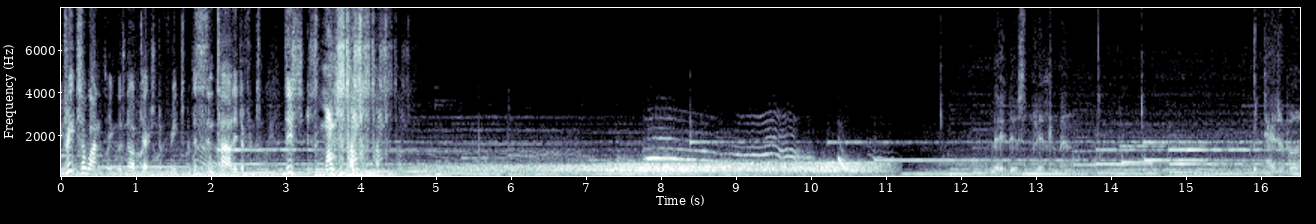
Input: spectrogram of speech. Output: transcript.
Freaks are one thing, there's no objection to freaks, but this is entirely different. This is monstrous. Ladies and gentlemen, the terrible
